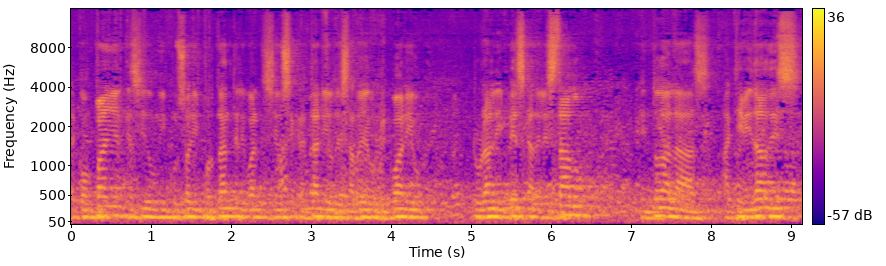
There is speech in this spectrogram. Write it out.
acompaña, que ha sido un impulsor importante, al igual que el señor secretario de Desarrollo Agropecuario, Rural y Pesca del Estado, en todas las actividades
